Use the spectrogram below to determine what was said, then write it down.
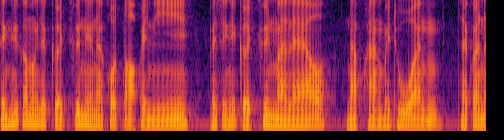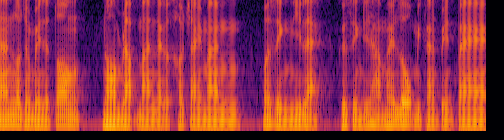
สิ่งที่กำลังจะเกิดขึ้นในอนาคตต่อไปนี้ เป็นสิ่งที่เกิดขึ้นมาแล้ว นับครั้งไม่ถ้วน แต่กระนั้นเราจำเป็นจะต้องน้อมรับมันและก็เข้าใจมัน ว่าสิ่งนี้แหละ คือสิ่งที่ทำให้โลกมีการเปลี่ยนแปลง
